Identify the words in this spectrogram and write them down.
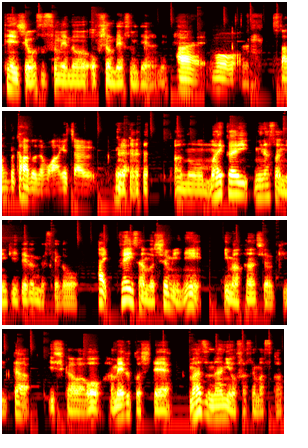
店主おすすめのオプションですみたいなね。はい。もうスタンプカードでもあげちゃうぐらい。あの、毎回皆さんに聞いてるんですけど、はい。フェイさんの趣味に今話を聞いた石川をはめるとして、まず何をさせますか？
